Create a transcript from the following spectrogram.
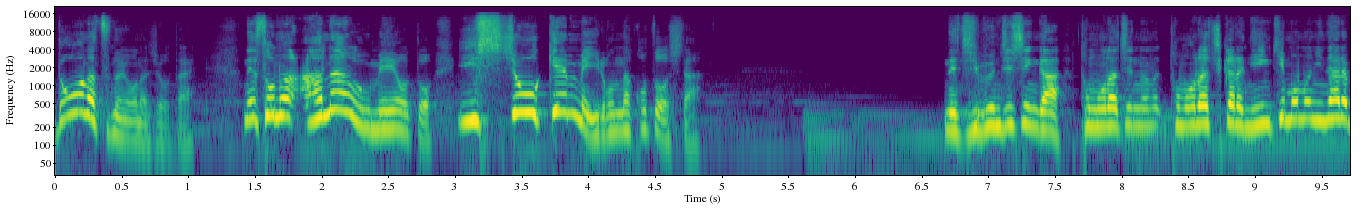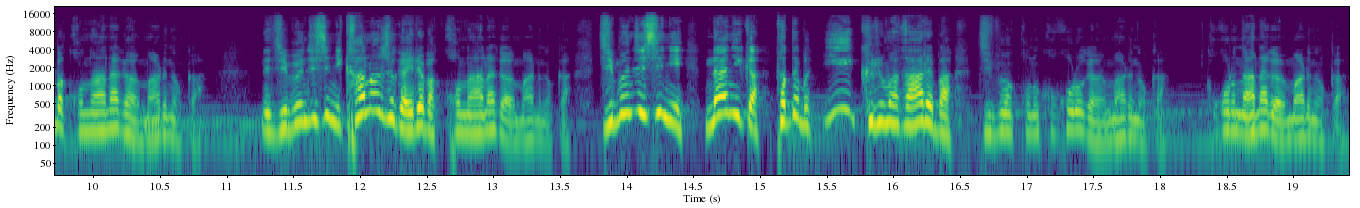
ドーナツのような状態。でその穴を埋めようと一生懸命いろんなことをした。ね、自分自身が友達の友達から人気者になればこの穴が埋まるのか、ね、自分自身に彼女がいればこの穴が埋まるのか。自分自身に何か例えばいい車があれば自分はこの心が埋まるのか。心の穴が埋まるのか。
